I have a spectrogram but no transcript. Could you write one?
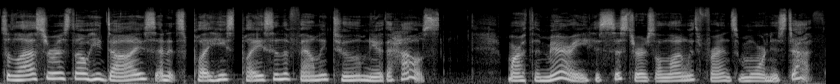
So Lazarus, though he dies, and it's play, he's placed in the family tomb near the house. Martha and Mary, his sisters, along with friends, mourn his death.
